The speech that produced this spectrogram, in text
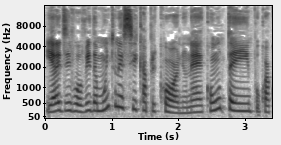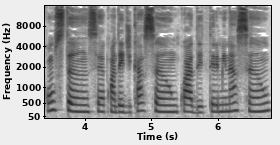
E ela é desenvolvida muito nesse Capricórnio, né? Com o tempo, com a constância, com a dedicação, com a determinação,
